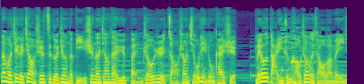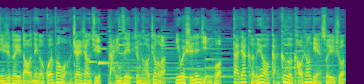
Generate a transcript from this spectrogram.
那么这个教师资格证的笔试呢，将在于本周日早上九点钟开始。没有打印准考证的小伙伴们，已经是可以到那个官方网站上去打印自己的准考证了。因为时间紧迫，大家可能又要赶各个考场点，所以说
